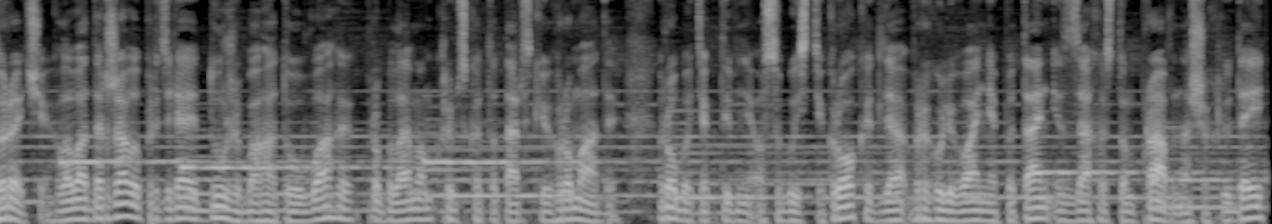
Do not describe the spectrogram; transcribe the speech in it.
До речі, глава держави приділяє дуже багато уваги проблемам кримсько-татарської громади, робить активні особисті кроки для врегулювання питань із захистом прав наших людей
